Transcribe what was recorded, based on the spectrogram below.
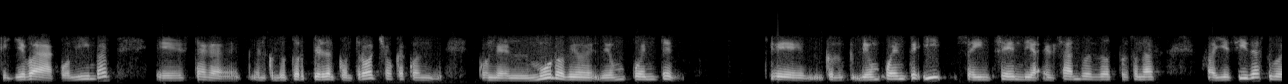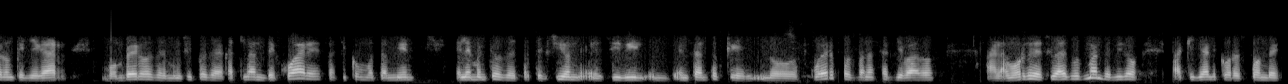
que lleva a Colima. Eh, el conductor pierde el control, choca con, con el muro de, un puente eh, de un puente y se incendia. El saldo de dos personas fallecidas. Tuvieron que llegar bomberos del municipio de Acatlán de Juárez, así como también elementos de protección eh, civil, en, en tanto que los cuerpos van a ser llevados a la morgue de Ciudad Guzmán debido a que ya le corresponde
